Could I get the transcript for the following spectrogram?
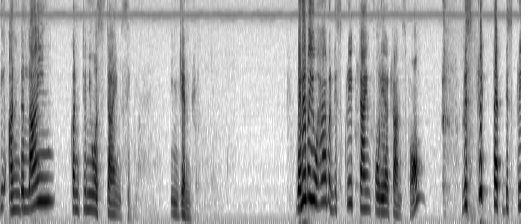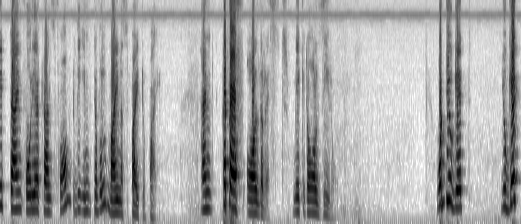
the underlying continuous time signal in general. Whenever you have a discrete time Fourier transform, restrict that discrete time Fourier transform to the interval minus pi to pi and cut off all the rest, make it all 0. What do you get? You get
